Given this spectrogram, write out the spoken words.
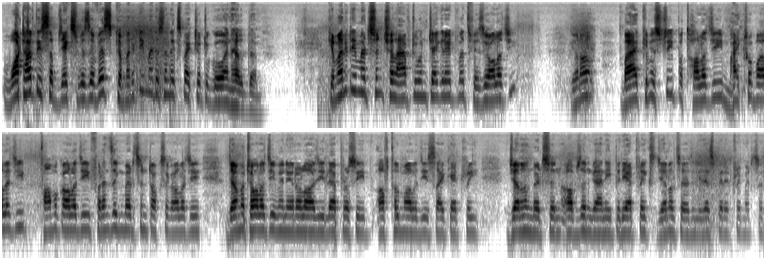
what are the subjects vis-a-vis community medicine expected to go and help them? Community medicine shall have to integrate with physiology, you know, biochemistry, pathology, microbiology, pharmacology, forensic medicine, toxicology, dermatology, venereology, leprosy, ophthalmology, psychiatry, general medicine, obs and gynae, pediatrics, general surgery, respiratory medicine.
